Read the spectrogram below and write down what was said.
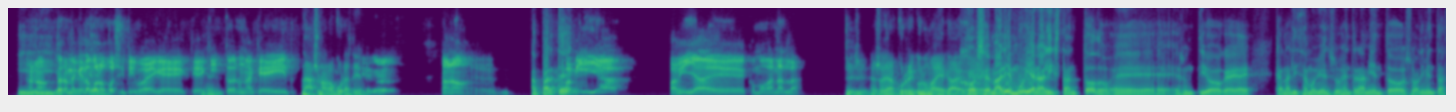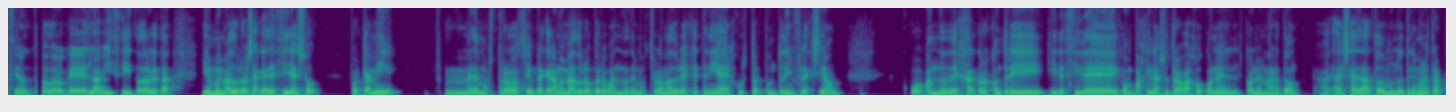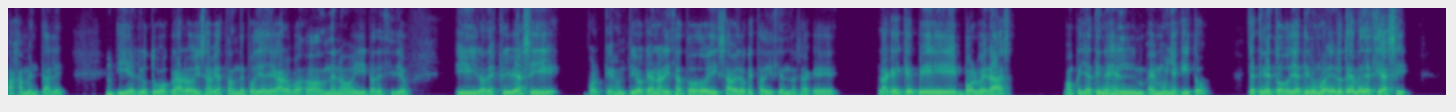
Y No, no, pero me quedo con lo positivo, ¿eh? Que, que Bien. quinto en una Cape... Nada, es una locura, tío. No, no, eh, Aparte, Para mí ya, para mí ya es como ganarla. Sí, sí, eso ya el currículum ahí que- José Mari es muy analista en todo. eh, es un tío que, que analiza muy bien sus entrenamientos, su alimentación, todo lo que es la bici, todo lo que tal. Y es muy maduro. O sea, que decir eso, porque a mí me demostró siempre que era muy maduro, pero cuando demostró la madurez que tenía es justo el punto de inflexión cuando deja el cross country y, y decide compaginar su trabajo con el, con el maratón. A, a esa edad todo el mundo tenemos nuestras pajas mentales y él lo tuvo claro y sabía hasta dónde podía llegar o, o a dónde no y lo decidió. Y lo describe así porque es un tío que analiza todo y sabe lo que está diciendo. O sea que la Kepi volverás, aunque ya tienes el, el muñequito, ya tiene todo, ya tiene un buen... El otro día me decía así,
